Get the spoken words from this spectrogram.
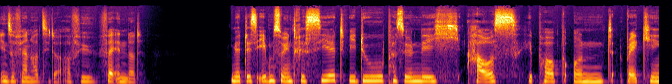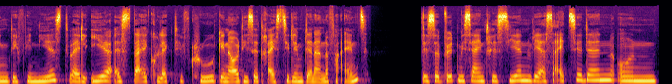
insofern hat sich da auch viel verändert. Mir hat es ebenso interessiert, wie du persönlich House, Hip-Hop und Breaking definierst, weil ihr als Style Collective Crew genau diese drei Stile miteinander vereint. Deshalb würde mich sehr interessieren, wer seid ihr denn und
